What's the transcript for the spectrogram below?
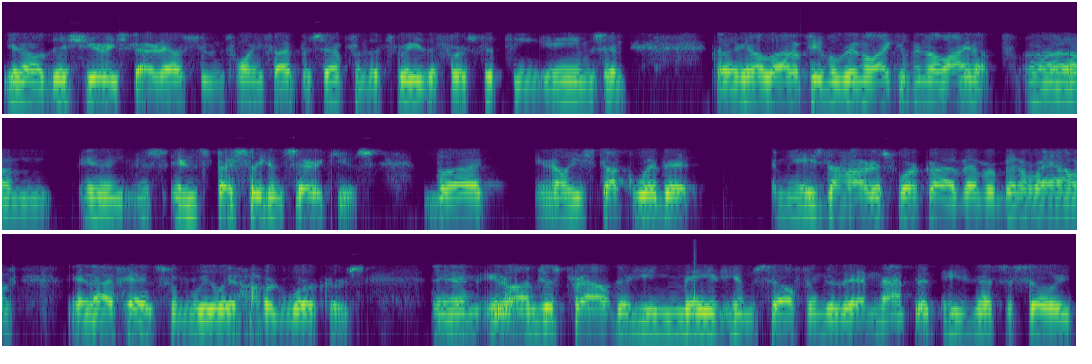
You know, this year he started out shooting 25% from the three the first 15 games, and uh, you know a lot of people didn't like him in the lineup, um, in, in especially in Syracuse. But you know he stuck with it. I mean, he's the hardest worker I've ever been around, and I've had some really hard workers. And, you know, I'm just proud that he made himself into that. Not that he's necessarily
